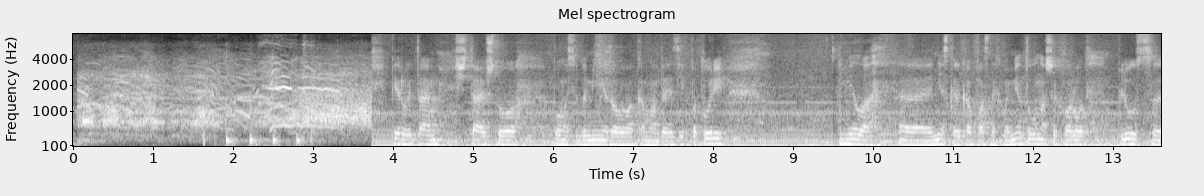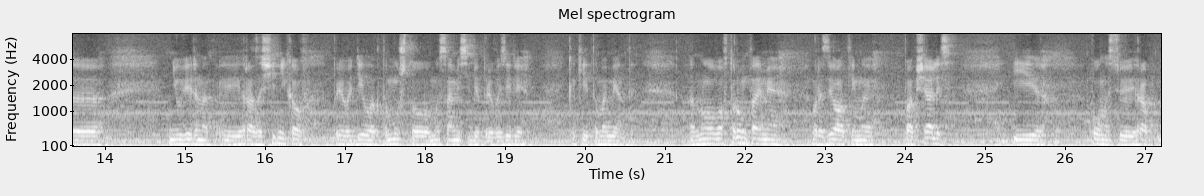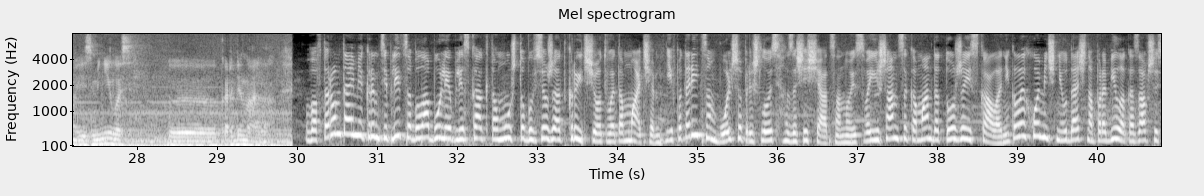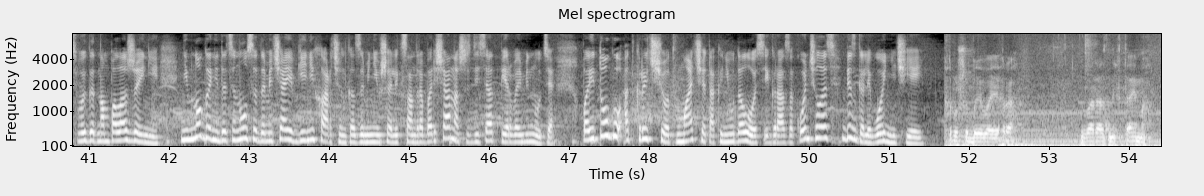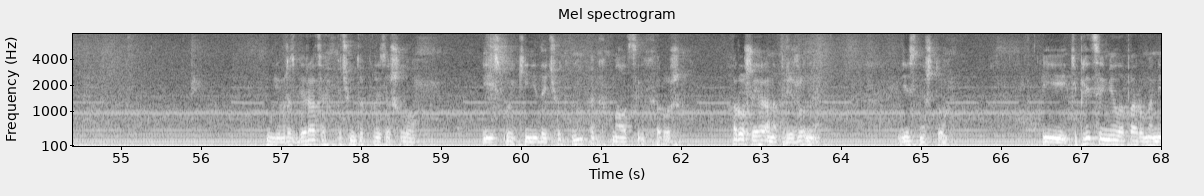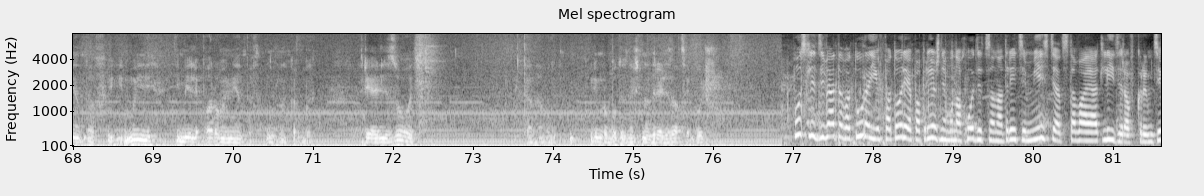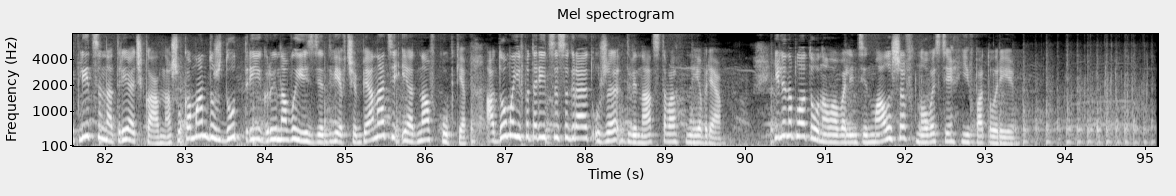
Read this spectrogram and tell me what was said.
Первый тайм считаю, что полностью доминировала команда из Евпатории. Имела э, несколько опасных моментов у наших ворот. Плюс э, неуверенная игра защитников приводила к тому, что мы сами себе привозили какие-то моменты. Но во втором тайме в раздевалке мы пообщались и полностью игра изменилась э, кардинально. Во втором тайме Крым-Теплица была более близка к тому, чтобы все же открыть счет в этом матче. И Евпаторийцам больше пришлось защищаться. Но и свои шансы команда тоже искала. Николай Хомич неудачно пробил, оказавшись в выгодном положении. Немного не дотянулся до мяча Евгений Харченко, заменивший Александра Борща на 61-й минуте. По итогу открыть счет в матче так и не удалось. Игра закончилась без голевой ничьей. Хорошая боевая игра. Два разных тайма будем разбираться, почему так произошло. Есть кое-какие недочеты. Ну так, молодцы, хорошие. Хорошая игра, напряженная. Единственное, что и теплица имела пару моментов, и мы имели пару моментов. Нужно как бы реализовывать. Тогда будем работать, значит, над реализацией больше. После девятого тура Евпатория по-прежнему находится на третьем месте, отставая от лидеров Крым-Теплицы на три очка. Нашу команду ждут три игры на выезде, две в чемпионате и одна в Кубке. А дома евпаторийцы сыграют уже 12 ноября. Елена Платонова, Валентин Малышев. Новости Евпатории.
